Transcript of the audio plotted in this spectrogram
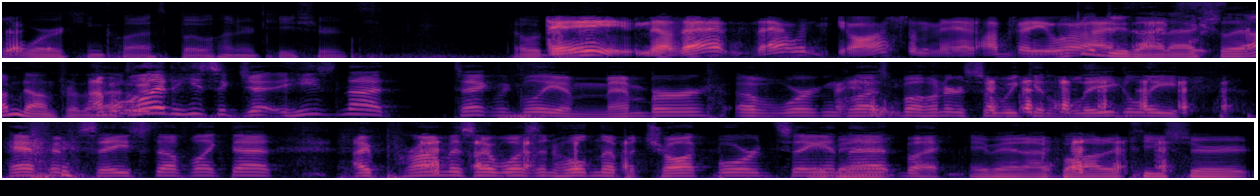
it. working class bow hunter T-shirts. That would be, hey, now that that would be awesome, man. I'll tell you we what, could I, do that. I, actually, I'm down for that. I'm glad he suggest he's not technically a member of Working Class Bow Hunter, so we can legally have him say stuff like that. I promise I wasn't holding up a chalkboard saying hey, man, that, but hey man, I bought a T-shirt.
